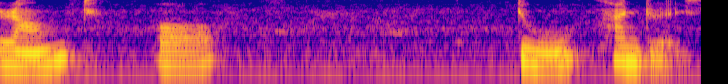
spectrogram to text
राउंड ऑफ़ टू हंड्रेड्स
